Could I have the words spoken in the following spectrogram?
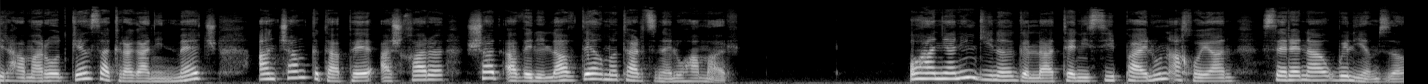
իր համարոտ կենսակրականին մեջ, անչան կտապե աշխարը շատ ավելի լավ դեղմը դարձնելու համար։ Օհանյանին գինը գլա թենիսի պայլուն ախոյան Սերենա Ուիլյամսը։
